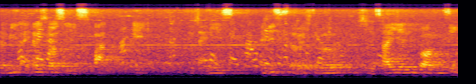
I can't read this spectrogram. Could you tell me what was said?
the meat items first is part eight in Chinese. And this is the vegetable, which is 菜烟光镜.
